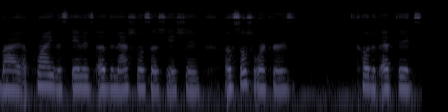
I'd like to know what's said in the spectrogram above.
by applying the standards of the National Association of Social Workers Code of Ethics,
